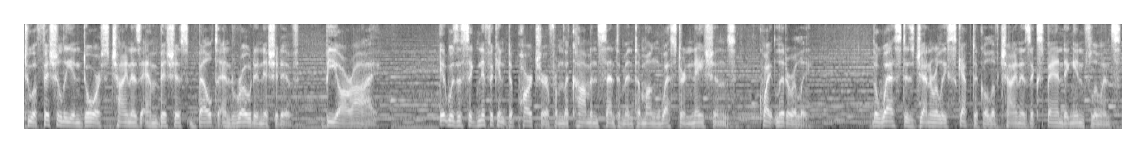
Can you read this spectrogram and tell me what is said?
to officially endorse China's ambitious Belt and Road Initiative, BRI. It was a significant departure from the common sentiment among Western nations, quite literally. The West is generally skeptical of China's expanding influence,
